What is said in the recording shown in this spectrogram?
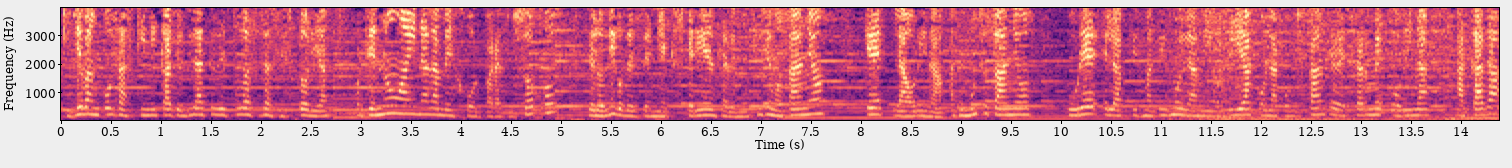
que llevan cosas químicas y olvídate de todas esas historias, porque no hay nada mejor para tus ojos, te lo digo desde mi experiencia de muchísimos años, que la orina. Hace muchos años curé el astigmatismo y la miopía con la constancia de echarme orina a cada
